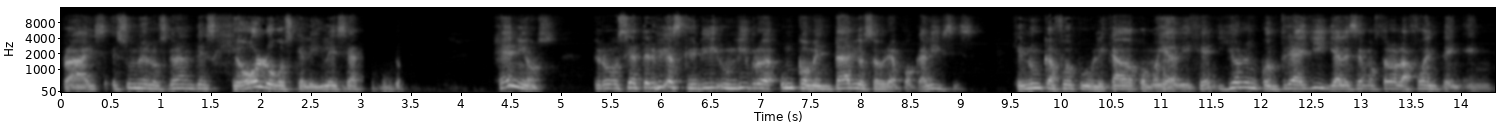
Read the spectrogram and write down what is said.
Price es uno de los grandes geólogos que la iglesia. Genios, pero se atrevió a escribir un libro, un comentario sobre Apocalipsis, que nunca fue publicado, como ya dije, y yo lo encontré allí, ya les he mostrado la fuente, en,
